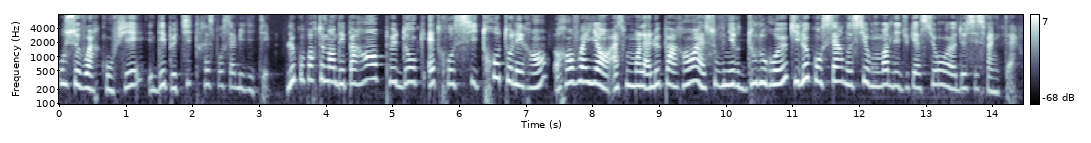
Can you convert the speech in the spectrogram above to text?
ou se voir confier des petites responsabilités. Le comportement des parents peut donc être aussi trop tolérant, renvoyant à ce moment-là le parent à un souvenir douloureux qui le concerne aussi au moment de l'éducation euh, de ses sphincters.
